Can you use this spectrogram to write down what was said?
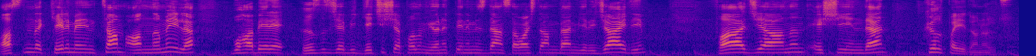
aslında kelimenin tam anlamıyla bu habere hızlıca bir geçiş yapalım. Yönetmenimizden Savaş'tan ben bir rica edeyim. Facianın eşiğinden kıl payı dönüldü.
